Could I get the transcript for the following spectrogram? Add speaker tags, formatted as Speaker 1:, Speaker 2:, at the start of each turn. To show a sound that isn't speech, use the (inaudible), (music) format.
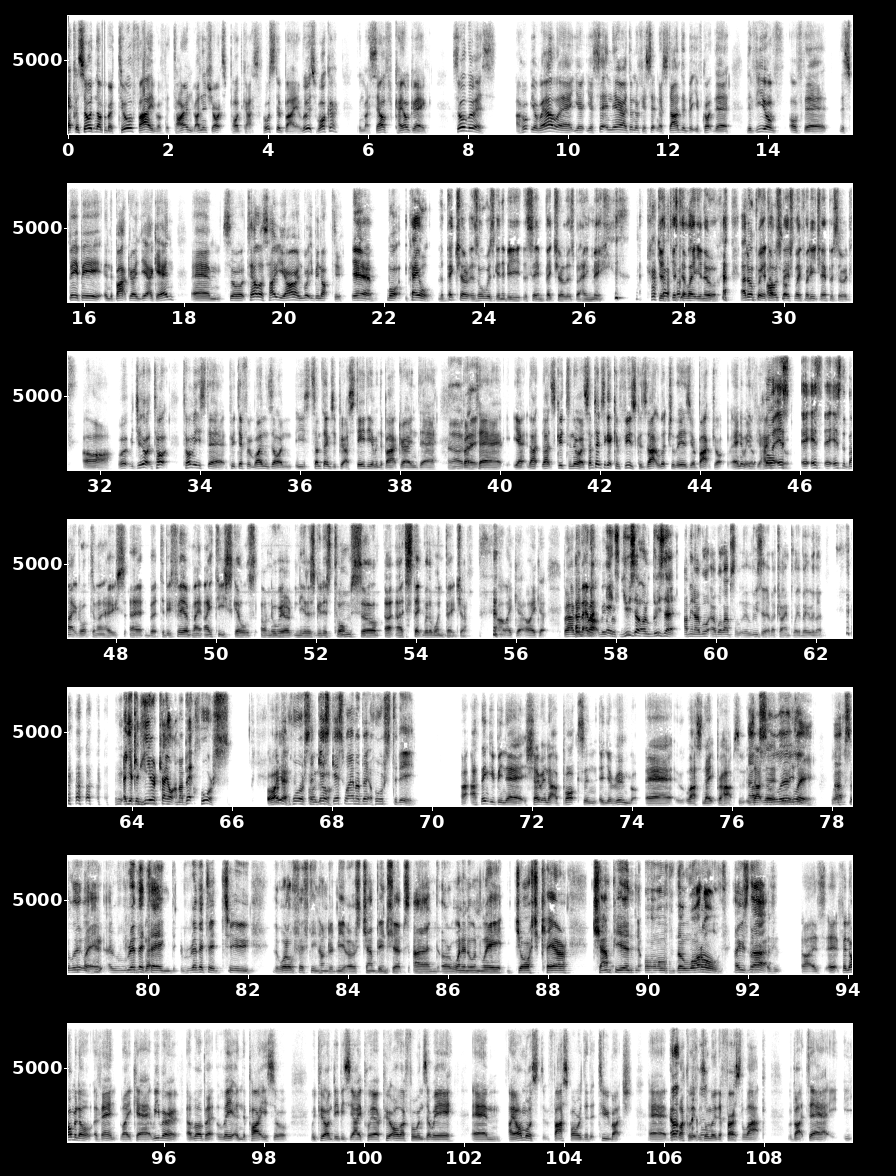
Speaker 1: Episode number 205 of the Tartan Running Shorts podcast, hosted by Lewis Walker and myself, Kyle Gregg. So, Lewis, I hope you're well. Uh, you're, you're sitting there. I don't know if you're sitting or standing, but you've got the the view of of the the Spey Bay in the background yet again. Um, so, tell us how you are and what you've been up to.
Speaker 2: Yeah, well, Kyle, the picture is always going to be the same picture that's behind me. (laughs) just, just to let you know, (laughs) I don't put it up especially for each episode.
Speaker 1: Oh, well, do you know what? Tom, Tommy used to put different ones on. He sometimes he put a stadium in the background. Uh, oh, but right. uh, yeah, that that's good to know. Sometimes I get confused because that literally is your backdrop anyway of your house.
Speaker 2: Well, it is. So. It is it is the backdrop to my house, uh, but to be fair, my IT skills are nowhere near as good as Tom's, so I, I stick with the one picture.
Speaker 1: I like it. I like it. But I mean, I mean
Speaker 2: well, we, it's we, use it or lose it. I mean, I will. I will absolutely lose it if I try and play about with it. (laughs) and you can hear Kyle. I'm a bit hoarse.
Speaker 1: Oh
Speaker 2: I'm a
Speaker 1: yeah, bit
Speaker 2: hoarse. And oh, guess no. guess why I'm a bit hoarse today.
Speaker 1: I, I think you've been uh, shouting at a box in, in your room uh, last night, perhaps. Is
Speaker 2: absolutely,
Speaker 1: that
Speaker 2: the, the absolutely (laughs) riveting, riveted to the World 1500 meters championships and our one and only Josh Kerr, champion of the world. How's that?
Speaker 1: That is a phenomenal event. Like uh, we were a little bit late in the party, so we put on BBC iPlayer, put all our phones away. Um, I almost fast forwarded it too much, uh, but oh, luckily it was only the first lap. But uh,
